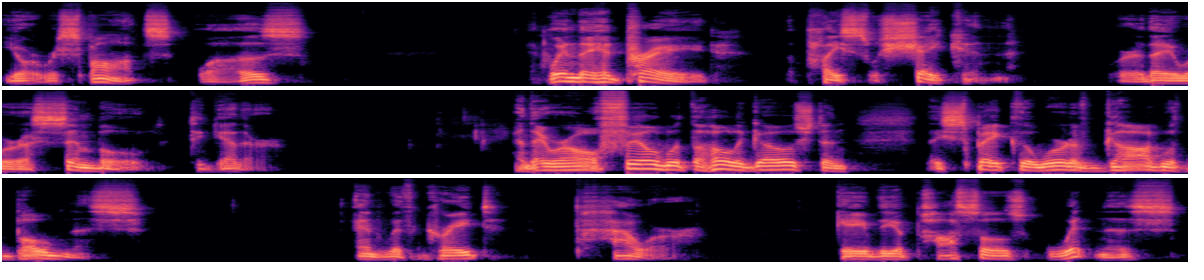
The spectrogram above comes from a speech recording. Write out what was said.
Your response was, when they had prayed, the place was shaken where they were assembled together. And they were all filled with the Holy Ghost and they spake the word of God with boldness and with great power gave the apostles witness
